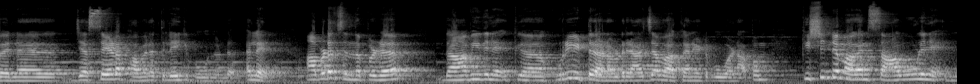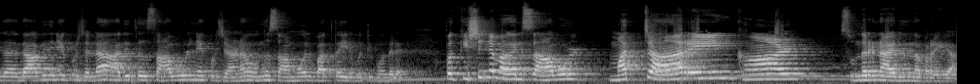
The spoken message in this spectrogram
പിന്നെ ജസ്സയുടെ ഭവനത്തിലേക്ക് പോകുന്നുണ്ട് അല്ലെ? അവിടെ ചെന്നപ്പോൾ ദാവീദിനെ കുറിയിട്ടാണ് അവിടെ രാജാവാക്കാനായിട്ട് പോവുകയാണ്. അപ്പം കിഷിന്റെ മകൻ സാവൂളിനെ ദാവിദിനെ കുറിച്ചല്ല ആദ്യത്തെ സാവൂളിനെ കുറിച്ചാണ് ഒന്ന് സാമൂൽ പത്ത് ഇരുപത്തി മൂന്നിൽ അപ്പൊ കിഷിന്റെ മകൻ സാവൂൾ മറ്റാരെയും കാൾ സുന്ദരനായിരുന്നു എന്നാ പറയുക.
